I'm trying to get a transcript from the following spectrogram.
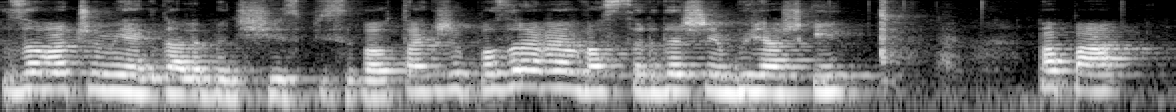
zobaczymy, jak dalej będzie się spisywał. Także pozdrawiam Was serdecznie, buziaczki. Pa, pa!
